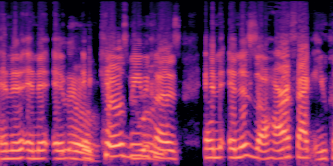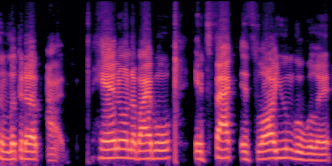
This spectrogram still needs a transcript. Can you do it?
and it, and it, it, Yeah, it kills me because and and this is a hard fact, and you can look it up. I, hand on the Bible, it's fact, it's law. You can Google it.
